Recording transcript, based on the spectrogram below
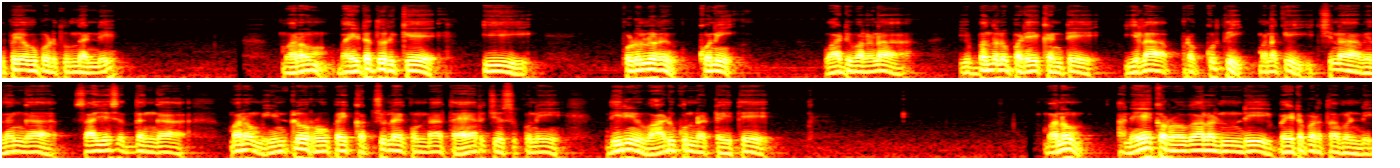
ఉపయోగపడుతుందండి. మనం బయట దొరికే ఈ పొడులను కొని వాటి వలన ఇబ్బందులు పడే కంటే ఇలా ప్రకృతి మనకి ఇచ్చిన విధంగా సహజసిద్ధంగా మనం ఇంట్లో రూపాయి ఖర్చు లేకుండా తయారు చేసుకుని దీనిని వాడుకున్నట్టయితే మనం అనేక రోగాల నుండి బయటపడతామండి.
